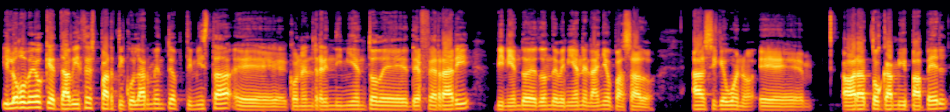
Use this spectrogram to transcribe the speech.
Y luego veo que David es particularmente optimista eh, con el rendimiento de, Ferrari viniendo de donde venían el año pasado. Así que bueno, eh, ahora toca mi papel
